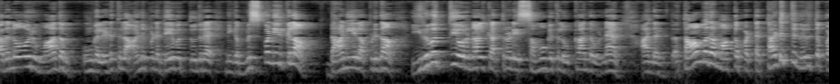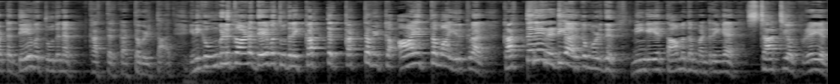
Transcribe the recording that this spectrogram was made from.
பதினோரு மாதம் உங்கள் இடத்துல அனுப்பின தேவ தூதரை நீங்க மிஸ் பண்ணிருக்கலாம். தானியல் அப்படிதான். இருபத்தி ஒரு நாள் கர்த்தருடைய சமூகத்துல உட்கார்ந்த உடனே அந்த தாமதமாக்கப்பட்ட தடுத்து நிறுத்தப்பட்ட தேவ தூதனை கத்தர் கட்டவிழ்த்தார். இன்னைக்கு உங்களுக்கான தேவதூதனை கத்தர் கட்டவிழ்க்க ஆயத்தமா இருக்கிறார் கர்த்தரே ரெடியா இருக்கும் பொழுது நீங்க ஏன் தாமதம் பண்றீங்க? Start your prayer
